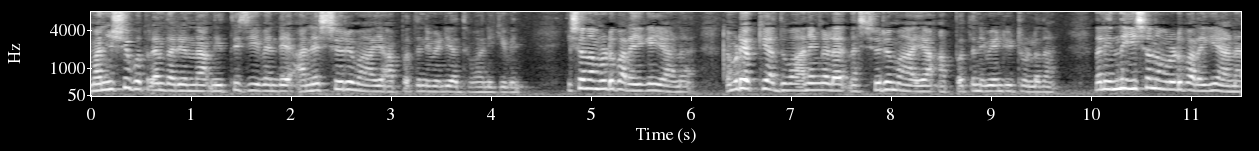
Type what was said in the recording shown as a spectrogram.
മനുഷ്യപുത്രൻ തരുന്ന നിത്യജീവന്റെ അനശ്വരമായ അപ്പത്തിന് വേണ്ടി അധ്വാനിക്കുവിൻ. ഈശോ നമ്മളോട് പറയുകയാണ് നമ്മുടെയൊക്കെ അധ്വാനങ്ങൾ നശ്വരമായ അപ്പത്തിന് വേണ്ടിയിട്ടുള്ളതാണ്. എന്നാൽ ഇന്ന് ഈശോ നമ്മളോട് പറയുകയാണ്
